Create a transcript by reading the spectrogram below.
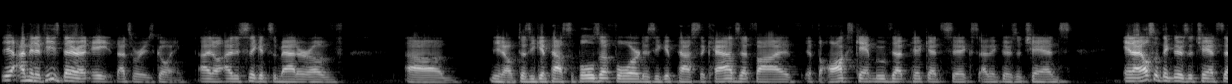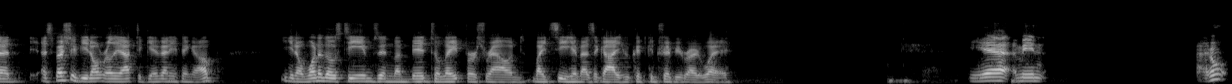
Yeah, I mean if he's there at eight, that's where he's going. I don't I just think it's a matter of uh, you know, does he get past the Bulls at four? Does he get past the Cavs at five? If the Hawks can't move that pick at six, I think there's a chance. And I also think there's a chance that, especially if you don't really have to give anything up, you know, one of those teams in the mid to late first round might see him as a guy who could contribute right away. Yeah, I mean, I don't,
